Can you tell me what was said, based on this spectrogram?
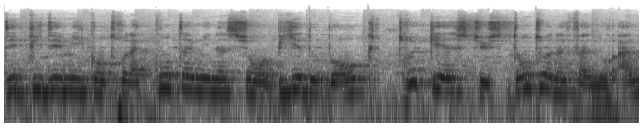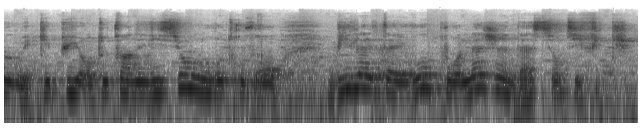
d'épidémie contre la contamination en billets de banque Trucs et astuces d'Antoine Afano à Lomé. Et puis en toute fin d'édition, nous retrouverons Bilal Taïrou pour l'agenda scientifique.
